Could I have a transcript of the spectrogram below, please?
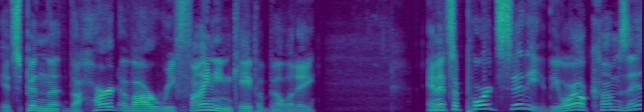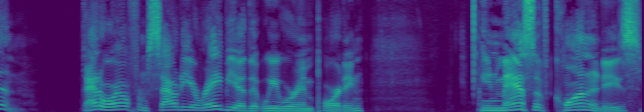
It's been the, the heart of our refining capability. And it's a port city. The oil comes in. That oil from Saudi Arabia that we were importing in massive quantities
